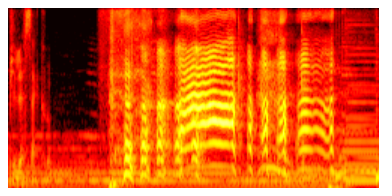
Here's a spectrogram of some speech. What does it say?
Puis là, ça coupe.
